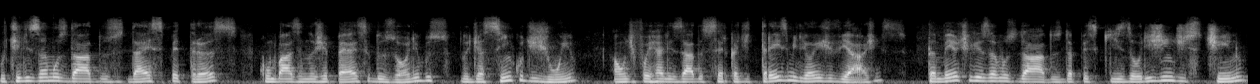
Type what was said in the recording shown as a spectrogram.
Utilizamos dados da SPTrans com base no GPS dos ônibus no dia 5 de junho, onde foi realizado cerca de 3 milhões de viagens. Também utilizamos dados da pesquisa Origem e Destino,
